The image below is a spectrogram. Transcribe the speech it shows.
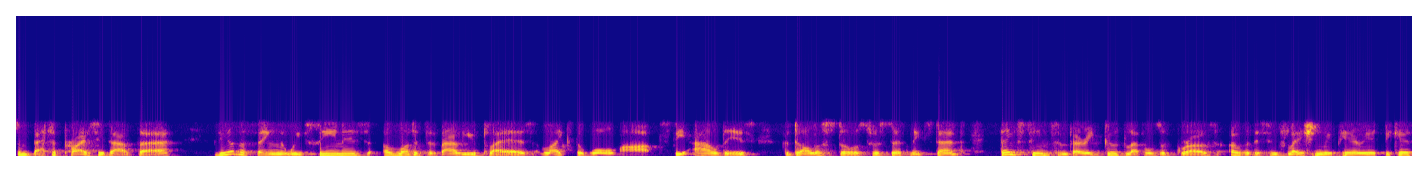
some better prices out there. The other thing that we've seen is a lot of the value players, like the Walmarts, the Aldis, the dollar stores to a certain extent, they've seen some very good levels of growth over this inflationary period because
